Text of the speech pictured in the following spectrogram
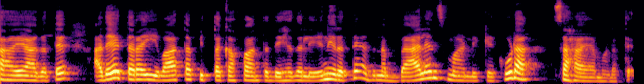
ಸಹಾಯ ಆಗುತ್ತೆ. ಅದೇ ಥರ ಈ ವಾತ ಪಿತ್ತ ಕಫ ಅಂತ ದೇಹದಲ್ಲಿ ಏನಿರುತ್ತೆ ಅದನ್ನು ಬ್ಯಾಲೆನ್ಸ್ ಮಾಡಲಿಕ್ಕೆ ಕೂಡ ಸಹಾಯ ಮಾಡುತ್ತೆ.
